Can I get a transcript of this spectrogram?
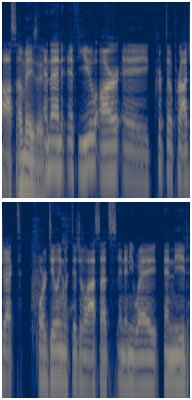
Awesome. Amazing. And then if you are a crypto project or dealing with digital assets in any way and need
